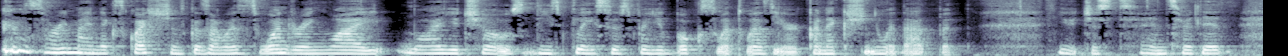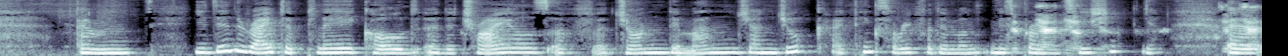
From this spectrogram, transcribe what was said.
sorry my next questions because I was wondering why why you chose these places for your books. What was your connection with that? But you just answered it. Um, you did write a play called uh, The Trials of uh, John Demjanjuk. I think. Sorry for the mispronunciation. Yeah, uh,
